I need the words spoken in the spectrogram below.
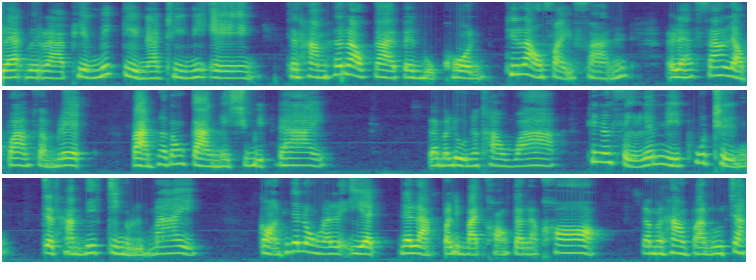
และเวลาเพียงไม่กี่นาทีนี้เอง จะทำให้เรากลายเป็นบุคคลที่เราใฝ่ฝัน และสร้างแล้วความสำเร็จตามที่เราต้องการในชีวิตได้ เรามาดูนะคะว่าที่หนังสือเล่มนี้พูดถึงจะทำได้จริงหรือไม่ ก่อนที่จะลงรายละเอียดในหลักปฏิบัติของแต่ละข้อ เรามาทำความรู้จัก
